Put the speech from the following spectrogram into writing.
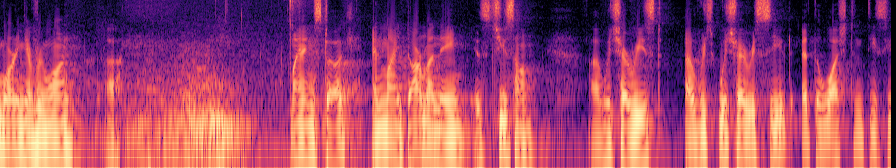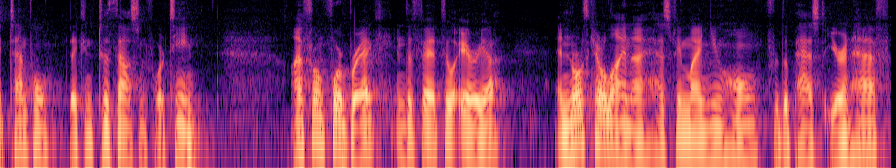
Good morning, everyone. Uh, my name is Doug, and my Dharma name is Jisung, uh, which, I uh, which, which I received at the Washington, D.C. Temple back in 2014. I'm from Fort Bragg in the Fayetteville area, and North Carolina has been my new home for the past year and a half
